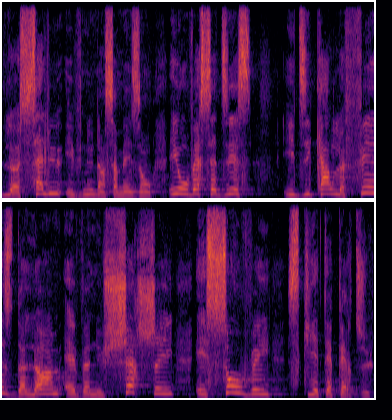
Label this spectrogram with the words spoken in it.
le salut est venu dans sa maison. Et au verset 10, il dit, car le Fils de l'homme est venu chercher et sauver ce qui était perdu.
